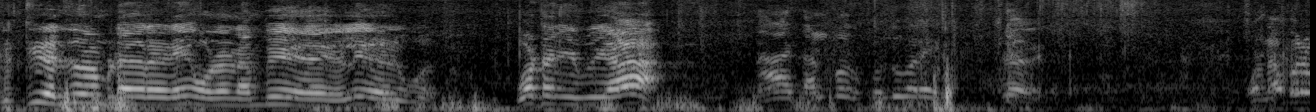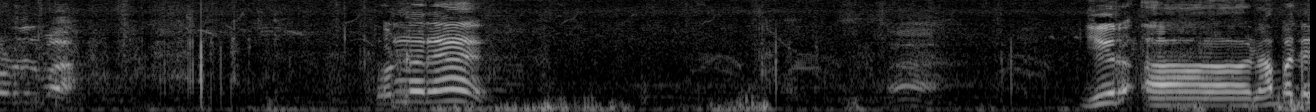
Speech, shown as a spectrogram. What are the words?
குட்டி எடுத்து வர மாட்டாங்க நீ உன்னை நம்பி வெளியே போட்டாங்க நான் கன்ஃபார்ம் கொண்டு வரேன். சரி. உன் நம்பரை கொடுத்துருப்பா தொண்ணூறு ஜீரோ நாற்பத்தஞ்சு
